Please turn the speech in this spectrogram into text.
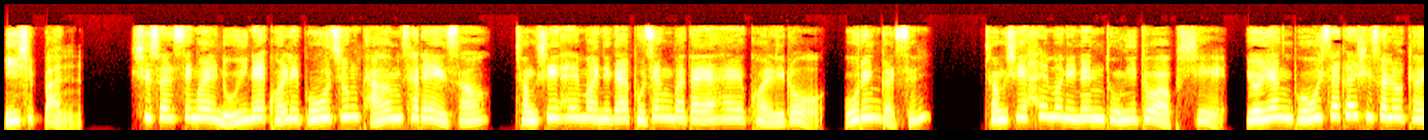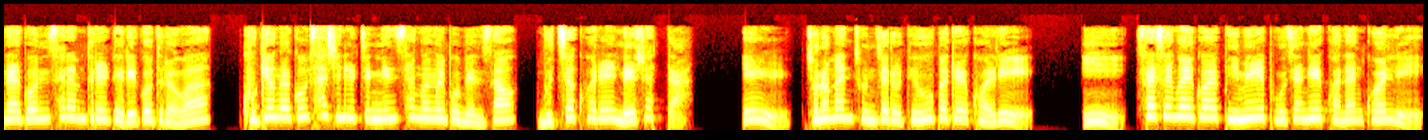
20번 시설생활 노인의 권리 보호 중 다음 사례에서 정씨 할머니가 보장받아야 할 권리로 옳은 것은 정씨 할머니는 동의도 없이 요양보호사가 시설로 견학 온 사람들을 데리고 들어와 구경하고 사진을 찍는 상황을 보면서 무척 화를 내셨다. 1. 존엄한 존재로 대우받을 권리 2. 사생활과 비밀 보장에 관한 권리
